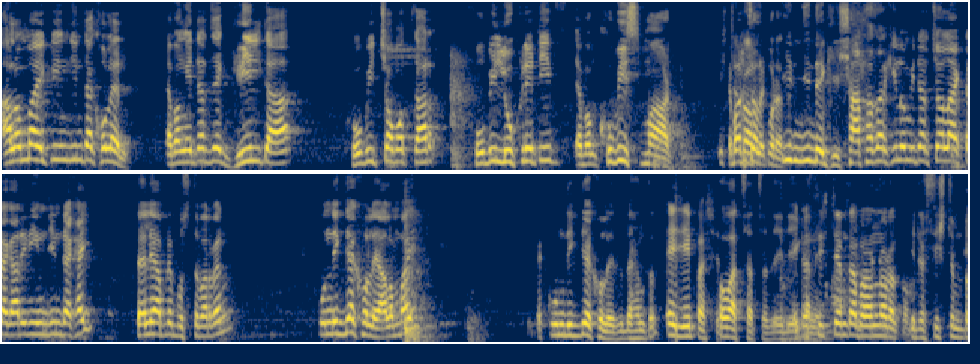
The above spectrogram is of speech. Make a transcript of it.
আলম ভাই একটু ইঞ্জিনটা খোলেন। এবং এটার যে গ্রিলটা খুবই চমৎকার খুবই লুক্রেটিভ এবং খুবই স্মার্ট এবার চলো ইঞ্জিন দেখি। সাত হাজার কিলোমিটার চলা একটা গাড়ির ইঞ্জিন দেখাই। তাহলে আপনি বুঝতে পারবেন। কোন দিক দিয়ে খোলে? আলম ভাই? এটা কোন দিক দিয়ে খোলে? দেখেন তো। এই যে এই পাশে। ও আচ্ছা আচ্ছা এই যে এটা সিস্টেমটা আবার অন্যরকম। এটা সিস্টেমটা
